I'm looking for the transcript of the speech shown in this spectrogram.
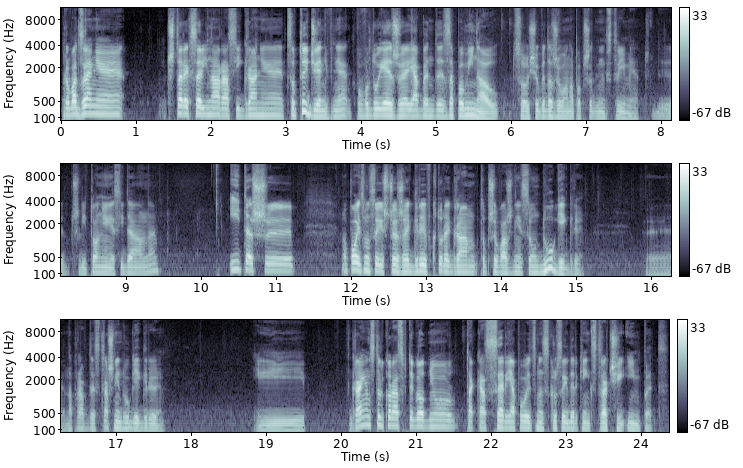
Prowadzenie czterech serii naraz i granie co tydzień w nie powoduje, że ja będę zapominał, co się wydarzyło na poprzednim streamie. Czyli to nie jest idealne. I też, y, no powiedzmy sobie szczerze, gry, w które gram, to przeważnie są długie gry. Y, Naprawdę strasznie długie gry. I grając tylko raz w tygodniu, taka seria, powiedzmy, z Crusader Kings traci impet.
